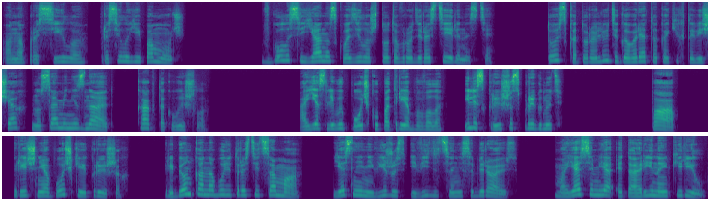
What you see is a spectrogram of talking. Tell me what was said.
Она просила, просила ей помочь. В голосе Яна сквозило что-то вроде растерянности той, с которой люди говорят о каких-то вещах, но сами не знают, как так вышло. А если бы почку потребовала или с крыши спрыгнуть? Пап, речь не о почке и крышах. Ребенка она будет растить сама. Я с ней не вижусь и видеться не собираюсь. Моя семья – это Арина и Кирилл.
